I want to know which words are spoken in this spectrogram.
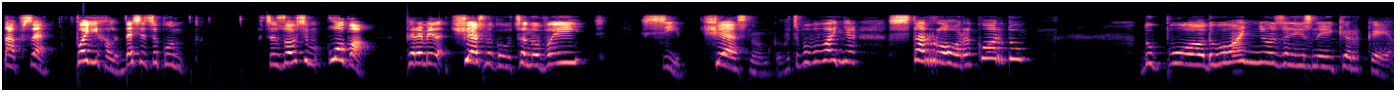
Так, все. Поїхали. 10 секунд. Це зовсім. Опа! Піраміда. Чесно кажу, це новий сід. Чесно вам кажу. Це побивання старого рекорду до по добуванню залізної кірки.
